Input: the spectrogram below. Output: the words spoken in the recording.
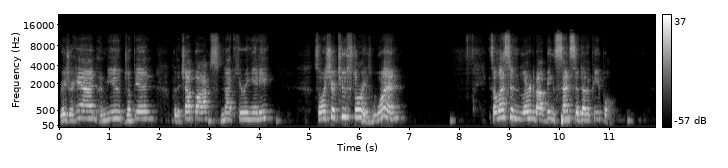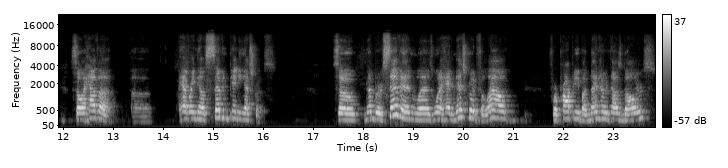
Raise your hand, unmute, jump in, put the chat box, not hearing any. So I want to share two stories. One, it's a lesson learned about being sensitive to other people. So I have a, uh, I have right now seven pending escrows. So number seven was when I had an escrow, it fell out for a property about $900,000.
